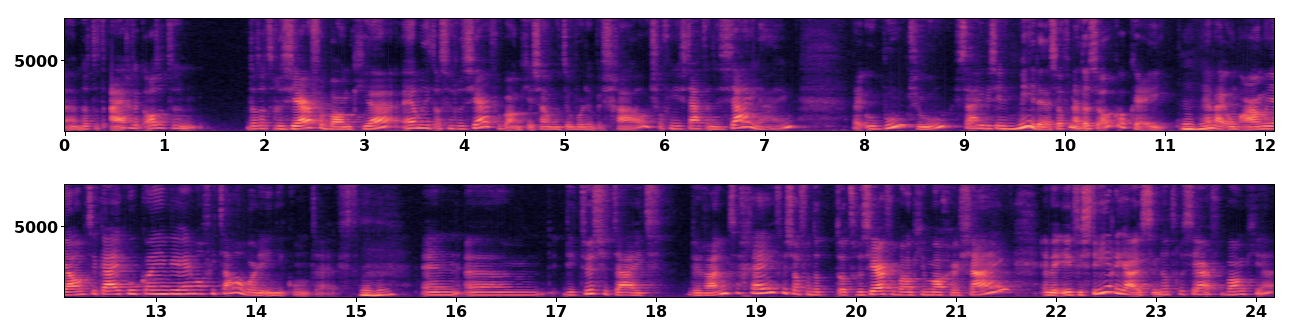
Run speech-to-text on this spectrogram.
uh, dat het eigenlijk altijd een dat het reservebankje helemaal niet als een reservebankje zou moeten worden beschouwd. Of je staat aan de zijlijn. Bij Ubuntu sta je dus in het midden. Zo van, nou, dat is ook oké. Mhm. En wij omarmen jou om te kijken hoe kan je weer helemaal vitaal worden in die context. Mm en ehm, die tussentijd de ruimte geven. Zo van dat, dat reservebankje mag er zijn. En we investeren juist in dat reservebankje.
